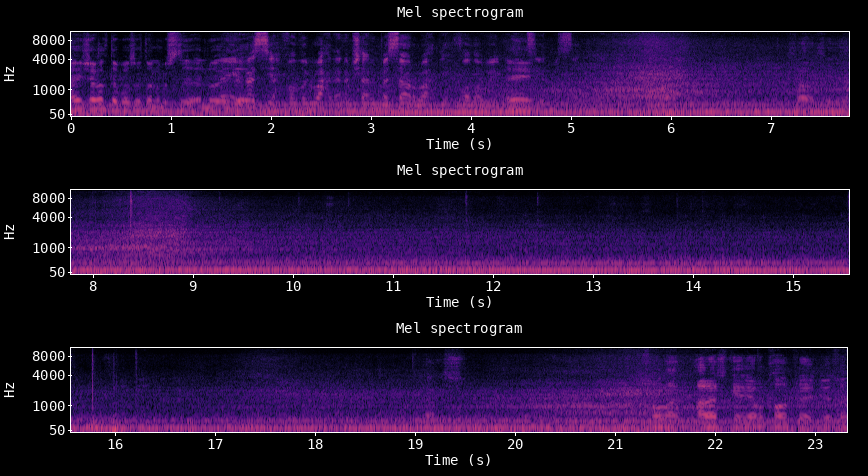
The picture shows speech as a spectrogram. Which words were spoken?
هاي شغلته بسيطة انا بس انه اي إذا- بس يحفظ الواحد انا مشان المسار الواحد يحفظها وين إيه. تصير بالضبط Sağ ol. söyle. Yavaş. Sola araç geliyor mu kontrol ediyorsun.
